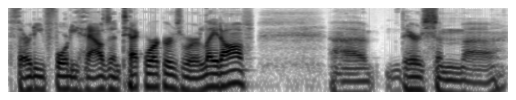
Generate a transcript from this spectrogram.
30, 40,000 tech workers were laid off. Uh, there's some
